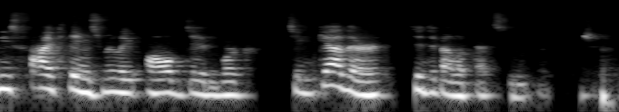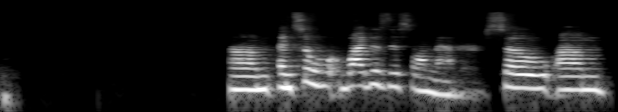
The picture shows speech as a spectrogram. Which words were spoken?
these five things really all did work together to develop that student relationship. Um, and so why does this all matter? So um,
